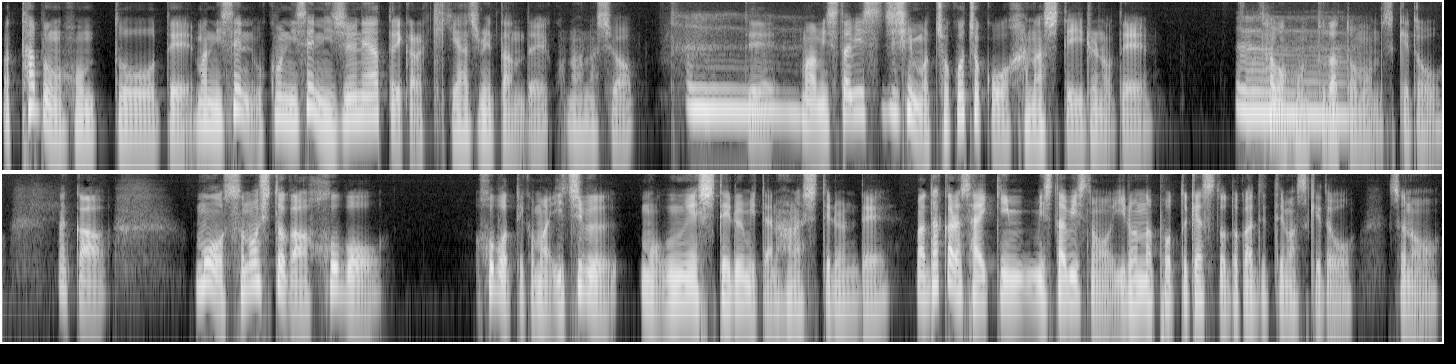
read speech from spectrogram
まあ、多分本当で、まあ、2000僕も2020年あたりから聞き始めたんでこの話はで、まあ、ミスタービース自身もちょこちょこ話しているので多分本当だと思うんですけどなんかもうその人がほぼほぼっていうかまあ一部もう運営してるみたいな話してるんで、まあ、だから最近ミスタービーストのいろんなポッドキャストとか出てますけどその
